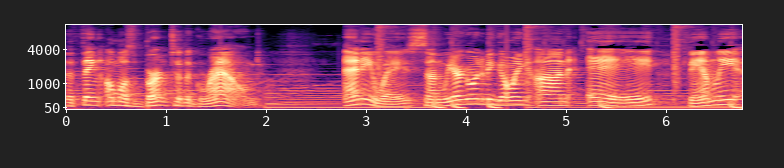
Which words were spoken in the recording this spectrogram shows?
The thing almost burnt to the ground. Anyways, son, we are going to be going on a family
